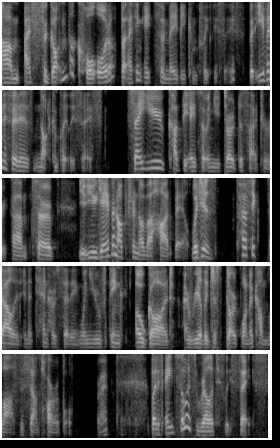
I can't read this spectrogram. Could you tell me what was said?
Um, I've forgotten the call order, but I think 8 may be completely safe. But even if it is not completely safe, say you cut the 8 and you don't decide to. Re- um, so you, you gave an option of a hard bail, which is perfect valid in a Tenhou setting when you think, oh god, I really just don't want to come last. This sounds horrible, right? But if 8 is relatively safe,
